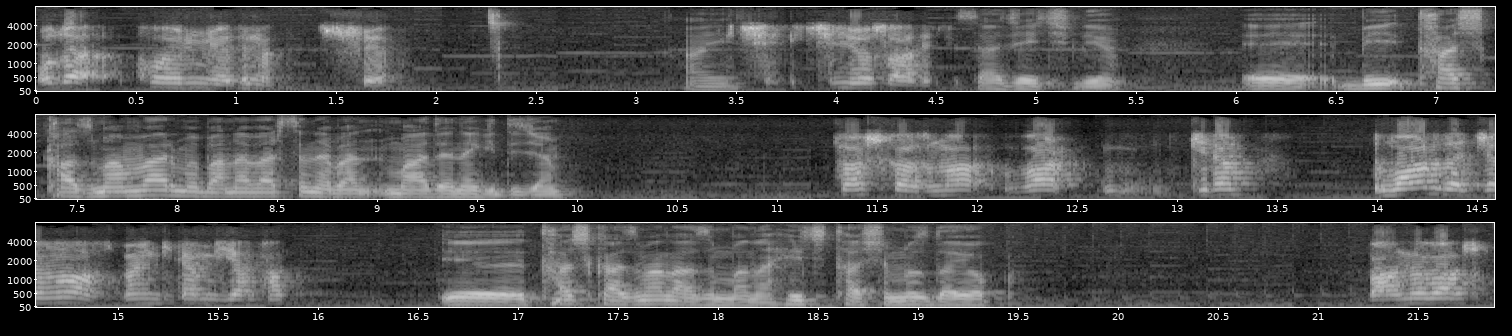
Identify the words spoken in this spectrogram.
O da koyulmuyor değil mi? Suya. Hayır. İç, içiliyor sadece. Sadece içiliyor. E, bir taş kazman var mı? Bana versene ben madene gideceğim. Taş kazma var. Giden var da canı az. Ben giden bir yapan. E, taş kazma lazım bana. Hiç taşımız da yok. Bende var.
